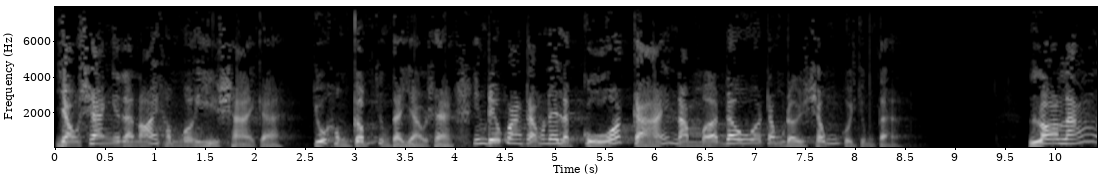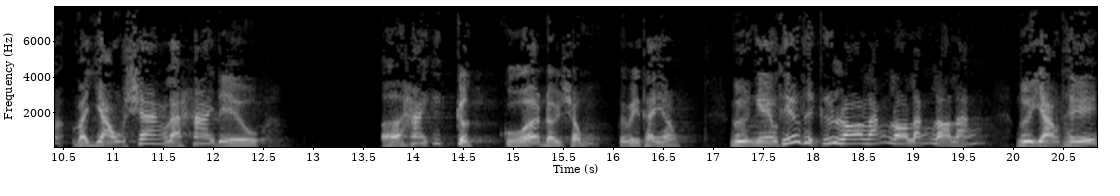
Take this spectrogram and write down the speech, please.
Giàu sang như đã nói không có cái gì sai cả. Chúa không cấm chúng ta giàu sang. Nhưng điều quan trọng ở đây là của cải nằm ở đâu ở trong đời sống của chúng ta. Lo lắng và giàu sang là hai điều ở hai cái cực của đời sống. Quý vị thấy không? Người nghèo thiếu thì cứ lo lắng, lo lắng, lo lắng. Người giàu thì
